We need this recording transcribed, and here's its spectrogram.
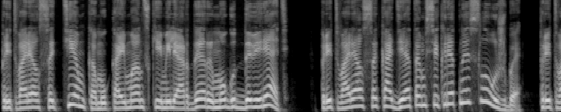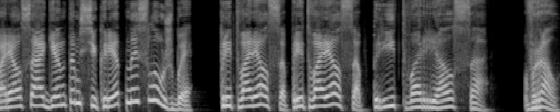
притворялся тем, кому кайманские миллиардеры могут доверять, притворялся кадетом секретной службы, притворялся агентом секретной службы, притворялся, притворялся, притворялся, врал,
